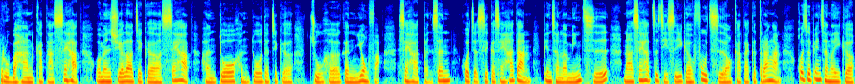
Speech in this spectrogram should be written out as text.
perubahan kata sehat。我们学了这个 sehat 很多很多的这个组合跟用法。sehat 本身或者是 kesehatan 变成了名词，那 sehat 自己是一个副词哦，kata keterangan，或者变成了一个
